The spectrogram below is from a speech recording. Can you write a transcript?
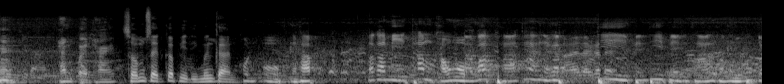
อะท่านเปิดท้ายสมเสร็จก็ผิดอีกเหมือนกันคนโอบนะครับ แล้วก็มีถ้ำเขาวงวัดผาข้างนะครับ ที่เป็นที่เป็นฐานของหลวงพ่อโต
